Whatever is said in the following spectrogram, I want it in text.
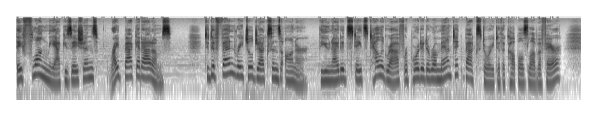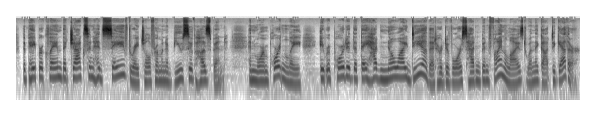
They flung the accusations right back at Adams. To defend Rachel Jackson's honor, the United States Telegraph reported a romantic backstory to the couple's love affair. The paper claimed that Jackson had saved Rachel from an abusive husband, and more importantly, it reported that they had no idea that her divorce hadn't been finalized when they got together.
